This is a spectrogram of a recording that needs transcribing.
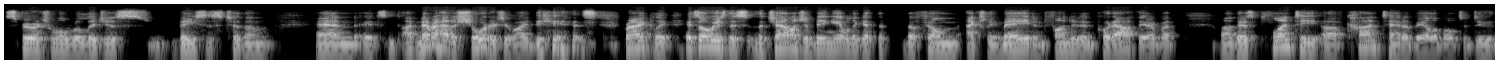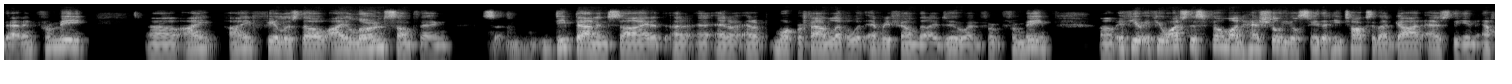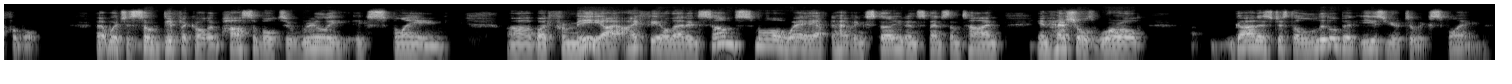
spiritual, religious basis to them. And it's i've never had a shortage of ideas frankly. It's always this the challenge of being able to get the, the film actually made and funded and put out there but uh, there's plenty of content available to do that. And for me uh, i i feel as though i learned something deep down inside at, at, a, at a more profound level with every film that i do. And for, for me um, if you if you watch this film on heschel you'll see that he talks about god as the ineffable that which is so difficult, impossible to really explain. Uh, but for me, I, I, feel that in some small way, after having studied and spent some time in Heschel's world, God is just a little bit easier to explain.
